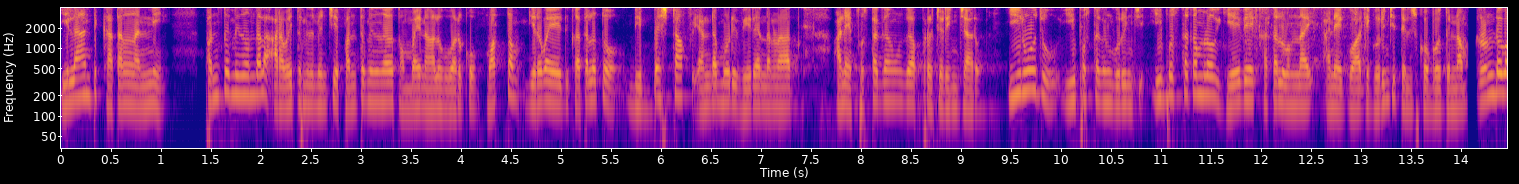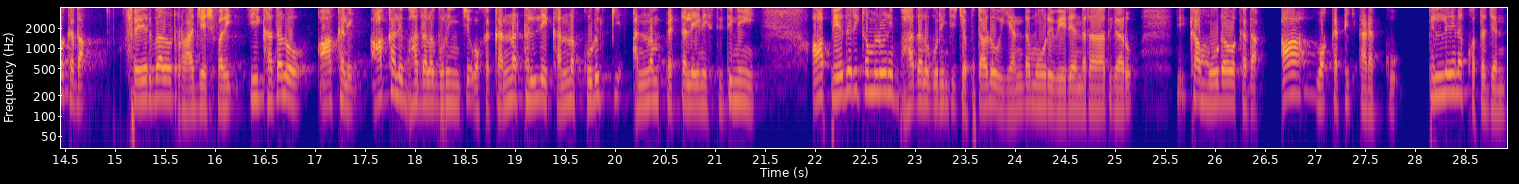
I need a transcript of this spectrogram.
ఇలాంటి కథలన్నీ పంతొమ్మిది వందల అరవై తొమ్మిది నుంచి పంతొమ్మిది వందల తొంభై నాలుగు వరకు మొత్తం ఇరవై ఐదు కథలతో the best of Yandamuri Veerendranath అనే పుస్తకంగా ప్రచురించారు. ఈరోజు ఈ పుస్తకం గురించి ఈ పుస్తకంలో ఏవే కథలు ఉన్నాయి అనే వాటి గురించి తెలుసుకోబోతున్నాం. రెండవ కథ ఫేర్వెల్ రాజేశ్వరి. ఈ కథలో ఆకలి ఆకలి బాధల గురించి ఒక కన్న తల్లి కన్న కొడుక్కి అన్నం పెట్టలేని స్థితిని ఆ పేదరికంలోని బాధల గురించి చెప్తాడు ఎండమూరి వీరేంద్రనాథ్ గారు. ఇక మూడవ కథ ఆ ఒకటి అడక్కు. పెళ్ళైన కొత్త జంట.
